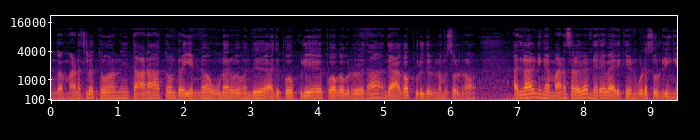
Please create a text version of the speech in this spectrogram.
உங்கள் மனசில் தோணி தானாக தோன்ற எண்ணம் உணர்வை வந்து அது போக்குலேயே போக விடுறது தான் இந்த அகப்புரிதல்னு நம்ம சொல்கிறோம் அதனால நீங்கள் மனசளவில் நிறைவாக இருக்கிறேன்னு கூட சொல்கிறீங்க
